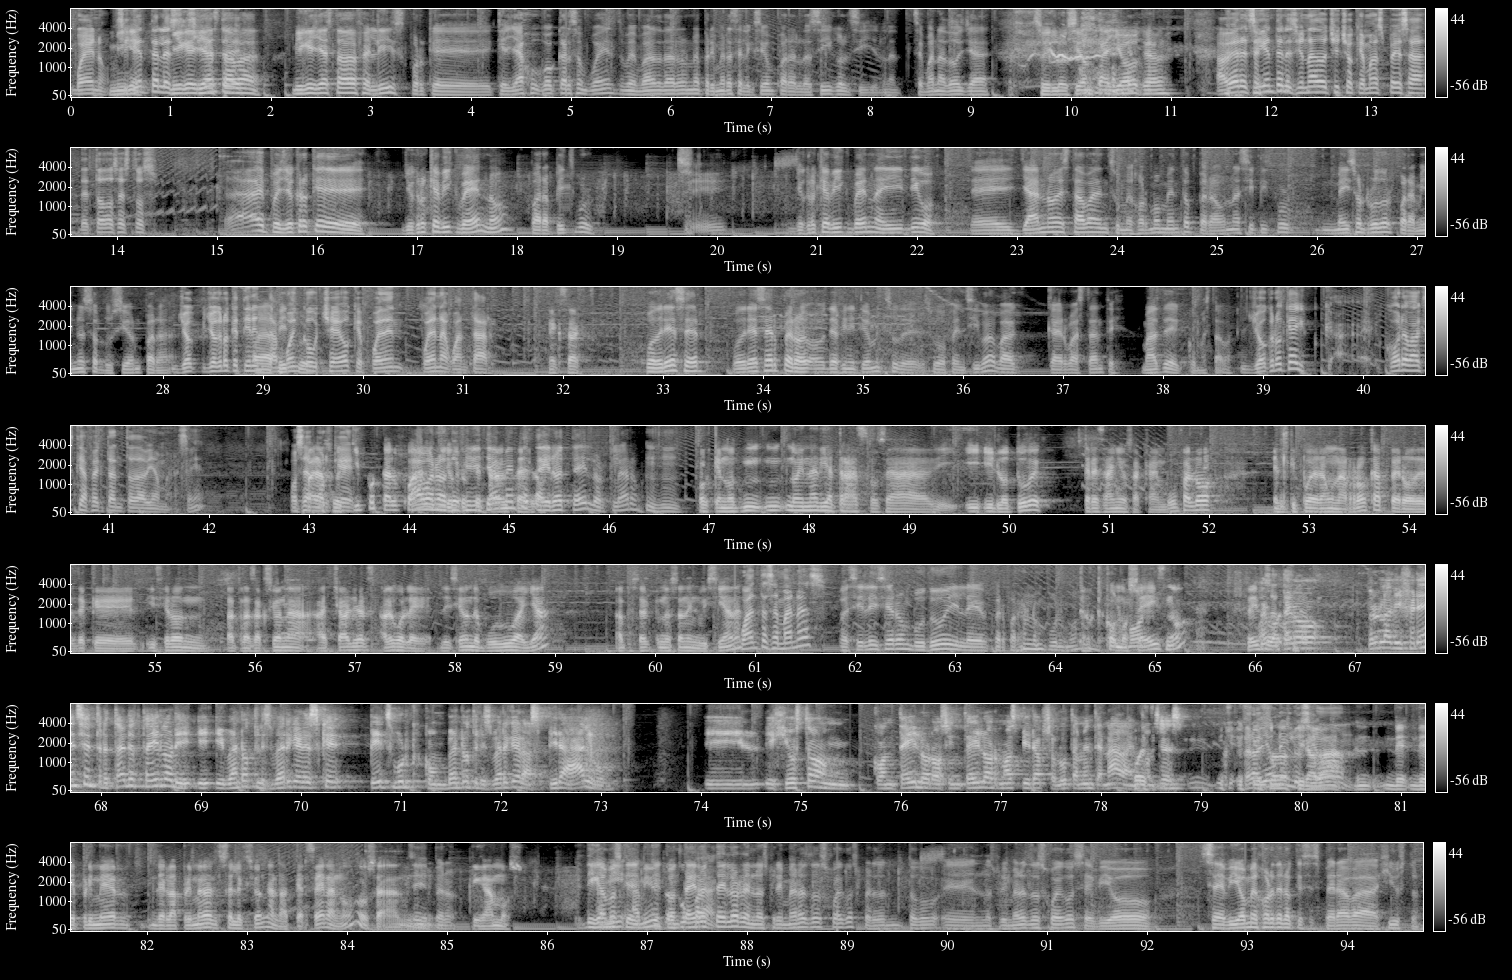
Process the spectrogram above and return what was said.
Bueno, Miguel, siguiente les Miguel ya siguiente- estaba, Miguel ya estaba feliz porque que ya jugó Carson Wentz, me va a dar una primera selección para los Eagles y en la semana 2 ya su ilusión cayó. A ver, el siguiente lesionado, Chicho, que más pesa de todos estos. Ay, pues yo creo que yo creo que Big Ben, ¿no? Para Pittsburgh. Sí. Yo creo que Big Ben ahí, digo, eh, ya no estaba en su mejor momento, pero aún así Pittsburgh, Mason Rudolph para mí no es solución para... Yo, yo creo que tienen tan buen cocheo que pueden, pueden aguantar. Exacto. Podría ser, podría ser, pero definitivamente su, de- su ofensiva va a caer bastante, más de como estaba. Yo creo que hay corebacks que afectan todavía más, ¿eh? O sea, Para su porque. equipo tal cual. Ah, bueno, definitivamente Tyrod Taylor. Claro. Porque no, no hay nadie atrás, o sea, y, y- y lo tuve tres años acá en Buffalo. El tipo era una roca, pero desde que hicieron la transacción a, a Chargers, algo le, le hicieron de vudú allá, a pesar que no están en Luisiana. ¿Cuántas semanas? Pues sí le hicieron vudú y le perforaron un pulmón. Creo que como Pulmón. seis, ¿no? Seis O sea, o- pero, pero la diferencia entre Tyler Taylor y, y- y Ben Roethlisberger es que Pittsburgh con Ben Roethlisberger aspira a algo. Y, y Houston con Taylor o sin Taylor no aspira absolutamente a nada. Pues, Entonces, Pero había Houston una aspiraba ilusión. de, de primer, de la primera selección a la tercera, ¿no? O sea, Sí, pero- digamos. Digamos A mí- que, a mí me que con Tyrod Taylor en los primeros dos juegos, perdón, eh, en los primeros dos juegos se vio se vio mejor de lo que se esperaba Houston.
